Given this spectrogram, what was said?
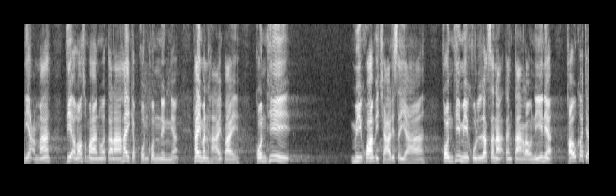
เนียมะที่อัลลอฮฺสุบฮานุวะตาลาให้กับคนคนหนึ่งเนี่ยให้มันหายไป คนที่มีความอิจฉาริษยา คนที่มีคุณลักษณะต่างๆ เหล่านี้เนี่ยเขาก็จะ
